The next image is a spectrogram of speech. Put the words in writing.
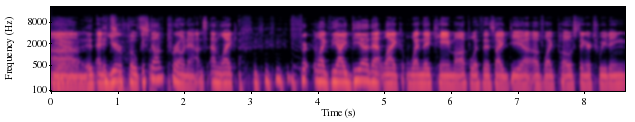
Yeah, Um, it- and you're focused on pronouns and like for, like the idea that like when they came up with this idea of like posting or tweeting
